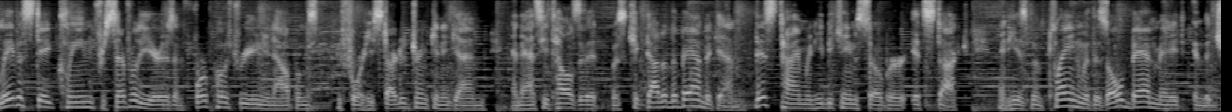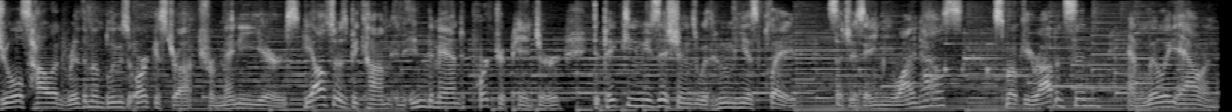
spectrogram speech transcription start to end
Lavis stayed clean for several years and four post reunion albums before he started drinking again, and as he tells it, was kicked out of the band again. This time, when he became sober, it stuck, and he has been playing with his old bandmate in the Jools Holland Rhythm and Blues Orchestra for many years. He also has become an in demand portrait painter depicting musicians with whom he has played, such as Amy Winehouse, Smokey Robinson, and Lily Allen.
